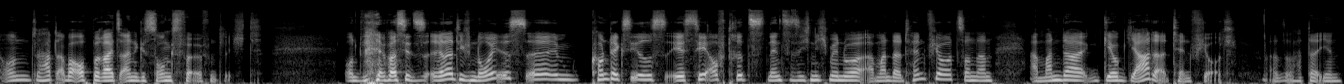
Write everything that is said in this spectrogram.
und hat aber auch bereits einige Songs veröffentlicht. Und was jetzt relativ neu ist äh, im Kontext ihres ESC-Auftritts, nennt sie sich nicht mehr nur Amanda Tenfjord, sondern Amanda Georgiada Tenfjord. Also hat da ihren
